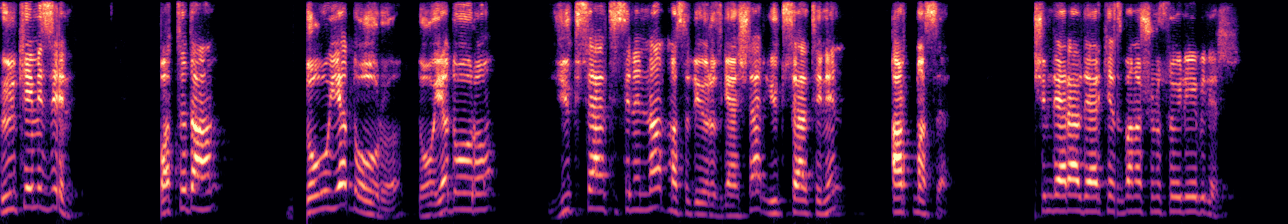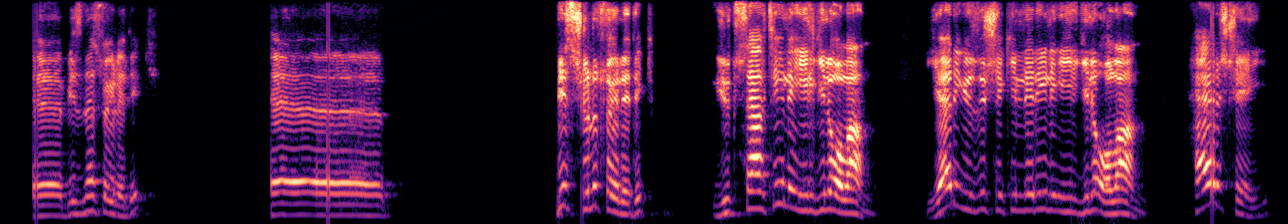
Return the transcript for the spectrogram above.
Ülkemizin batıdan doğuya doğru, doğuya doğru yükseltisinin ne yapması diyoruz gençler? Yükseltinin artması. Şimdi herhalde herkes bana şunu söyleyebilir. Ee, biz ne söyledik? Ee, biz şunu söyledik. Yükseltiyle ilgili olan, yeryüzü şekilleriyle ilgili olan her şey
